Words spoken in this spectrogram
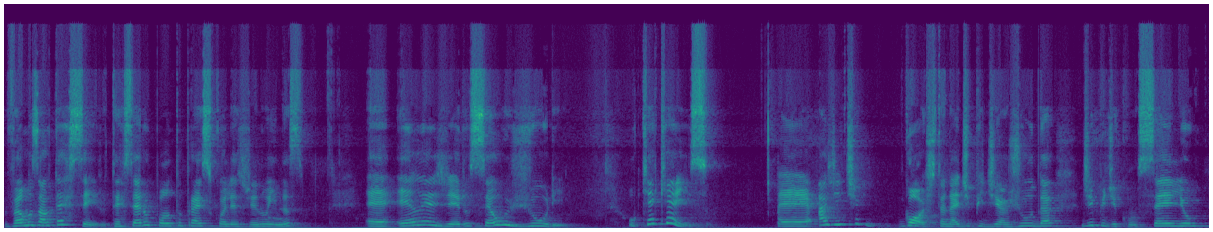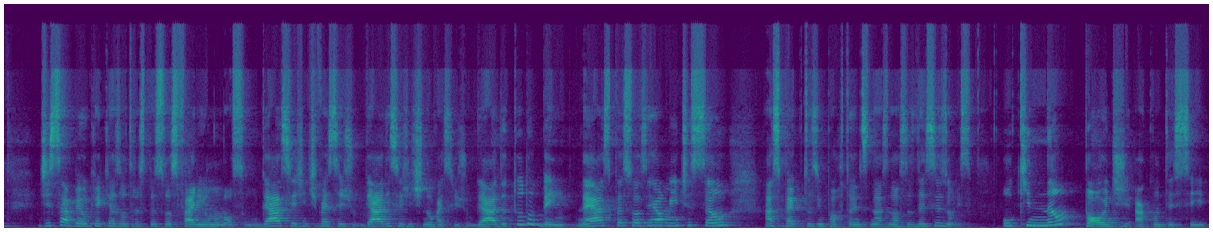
Vamos ao terceiro. Terceiro ponto para escolhas genuínas é eleger o seu júri. O que, que é isso? É, a gente gosta né, de pedir ajuda, de pedir conselho, de saber o que, é que as outras pessoas fariam no nosso lugar, se a gente vai ser julgada, se a gente não vai ser julgada, tudo bem, né? As pessoas realmente são aspectos importantes nas nossas decisões. O que não pode acontecer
